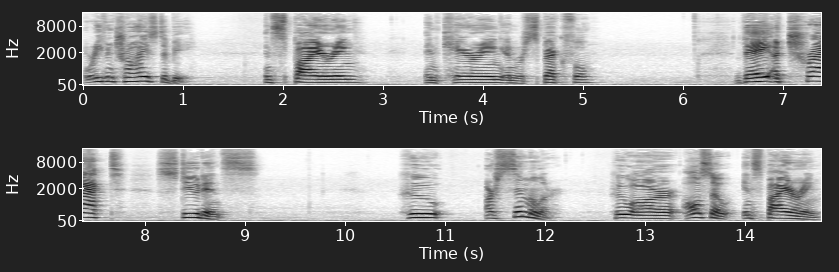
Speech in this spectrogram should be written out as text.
or even tries to be, inspiring and caring and respectful, they attract students who are similar, who are also inspiring,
